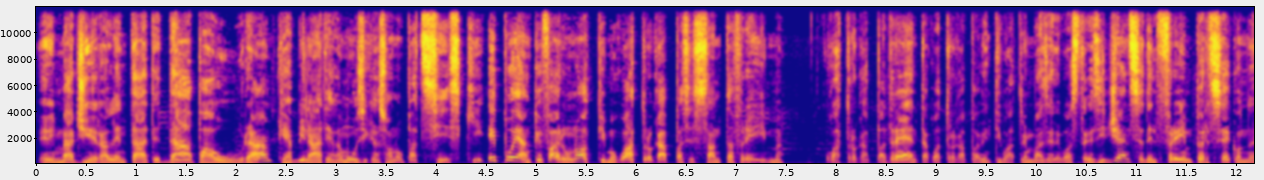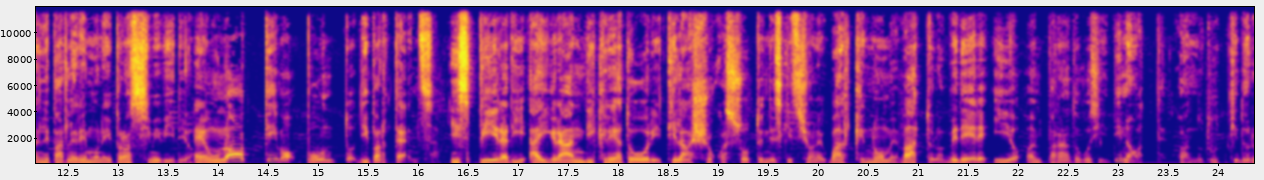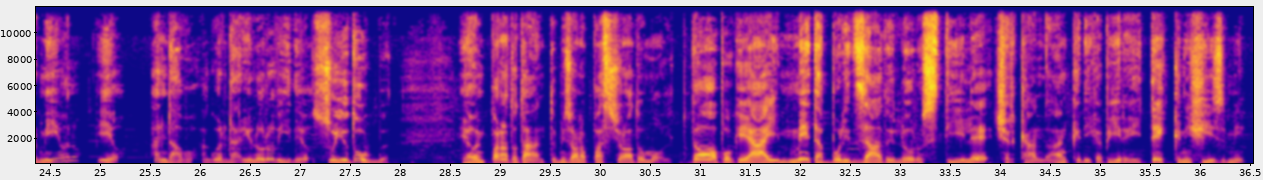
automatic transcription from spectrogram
eh, immagini rallentate da paura che abbinate alla musica sono pazzeschi e puoi anche fare un ottimo 4K 60 frame 4K30, 4K24 in base alle vostre esigenze del frame per second ne parleremo nei prossimi video. È un ottimo punto di partenza. Ispirati ai grandi creatori, ti lascio qua sotto in descrizione qualche nome, vattelo a vedere. Io ho imparato così di notte, quando tutti dormivano, io andavo a guardare i loro video su YouTube e ho imparato tanto, mi sono appassionato molto. Dopo che hai metabolizzato il loro stile, cercando anche di capire i tecnicismi,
